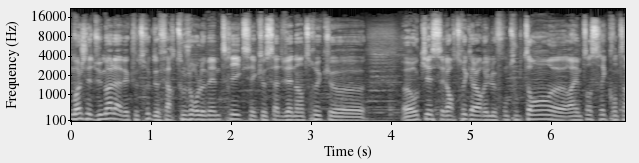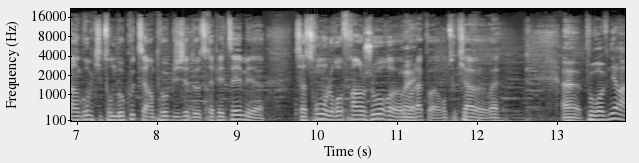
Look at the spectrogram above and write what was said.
moi j'ai du mal avec le truc de faire toujours le même trick, c'est que ça devienne un truc. euh, euh, ok, c'est leur truc, alors ils le font tout le temps. En même temps, c'est vrai que quand t'as un groupe qui tourne beaucoup, t'es un peu obligé de te répéter, mais ça se trouve, on le refera un jour. Ouais. Voilà quoi, en tout cas, ouais. Pour revenir à,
